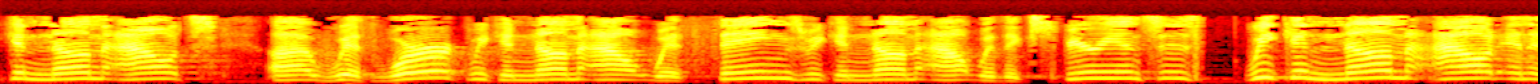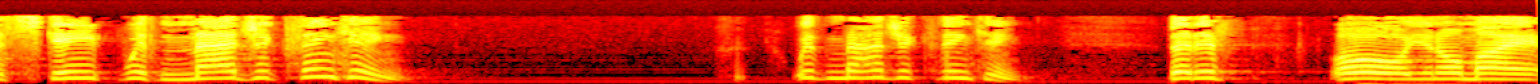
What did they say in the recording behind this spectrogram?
we can numb out uh, with work. We can numb out with things. We can numb out with experiences. We can numb out and escape with magic thinking. With magic thinking. That if, oh, you know, my,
